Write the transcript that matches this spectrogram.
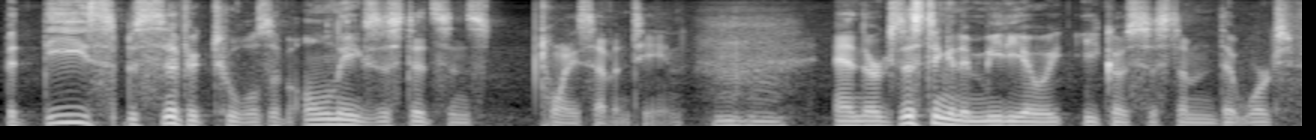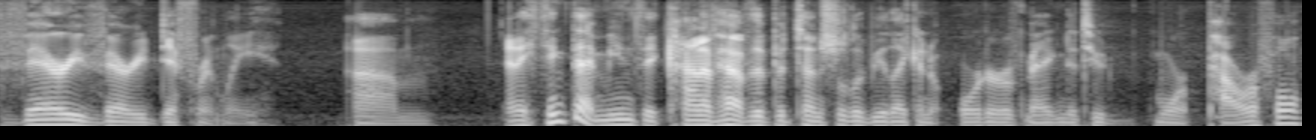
But these specific tools have only existed since 2017. And they're existing in a media ecosystem that works very, very differently. Um, and I think that means they kind of have the potential to be like an order of magnitude more powerful.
